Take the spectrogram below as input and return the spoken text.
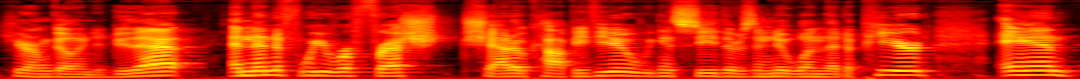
here I'm going to do that. And then if we refresh shadow copy view, we can see there's a new one that appeared and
